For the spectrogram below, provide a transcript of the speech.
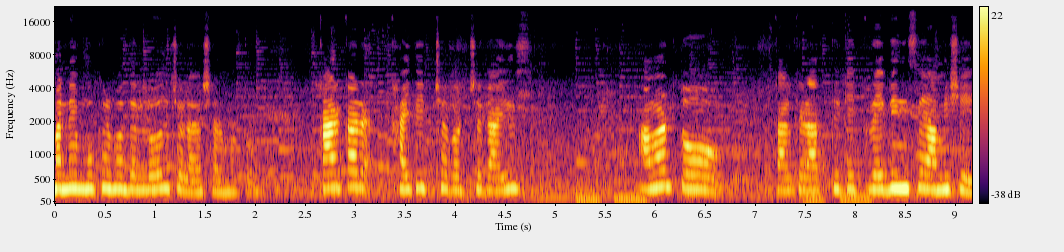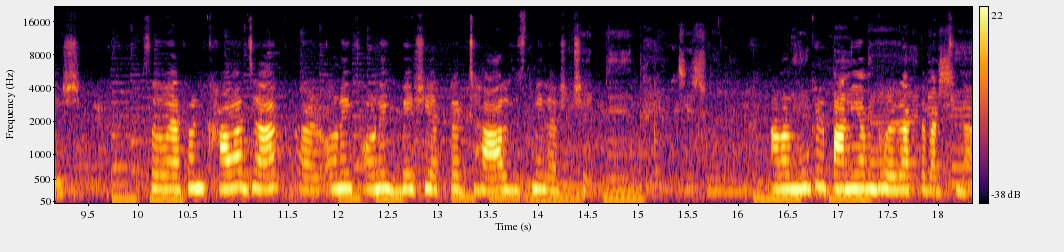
মানে মুখের মধ্যে লোল চলে আসার মতো। কার কার খাইতে ইচ্ছা করছে গাইস আমার তো কালকে রাত থেকে ক্রেভিংসে আমি শেষ। সো এখন খাওয়া যাক, আর অনেক অনেক বেশি একটা ঝাল স্মেল আসছে। আমার মুখের পানি আমি ধরে রাখতে পারছি না।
